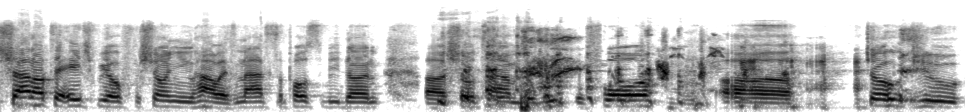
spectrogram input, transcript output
shout out to HBO for showing you how it's not supposed to be done. Uh, Showtime the week before uh, showed you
